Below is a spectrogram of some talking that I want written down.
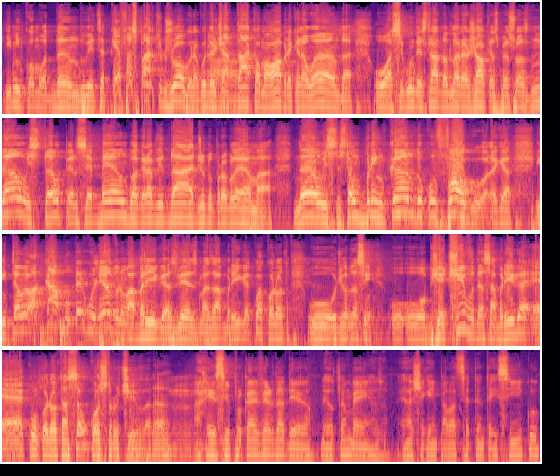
e me incomodando, etc. Porque faz parte do jogo, né? quando a gente ataca uma obra que não anda, ou a segunda estrada do Laranjal, que as pessoas não estão percebendo a gravidade do problema, não estão brincando com fogo. Então eu acabo mergulhando numa briga, às vezes, mas a briga com a conotação o, digamos assim, o, o, objetivo dessa briga é com conotação construtiva. Né? A recíproca é verdadeira. Eu também. Eu, cheguei em Pelotas 75,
